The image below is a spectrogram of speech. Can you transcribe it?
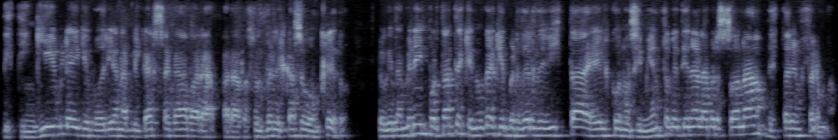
distinguibles y que podrían aplicarse acá para, para, resolver el caso concreto. Lo que también es importante es que nunca hay que perder de vista el conocimiento que tiene la persona de estar enferma,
